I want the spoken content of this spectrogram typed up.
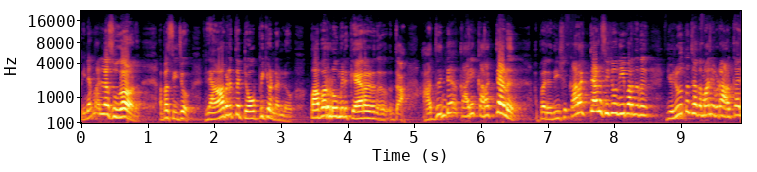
പിന്നെ നല്ല സുഖമാണ്. അപ്പോൾ സിജോ രാവിലത്തെ ടോപ്പിക് ഉണ്ടല്ലോ. പവർ റൂമിൽ കയറരുത് അതിന്റെ കാര്യം കറക്റ്റാണ് അപ്പോൾ രതീഷ് കറക്റ്റാണ് സിജോ നീ പറഞ്ഞത്. എഴുപത്തഞ്ച് ശതമാനം ഇവിടെ ആൾക്കാർ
